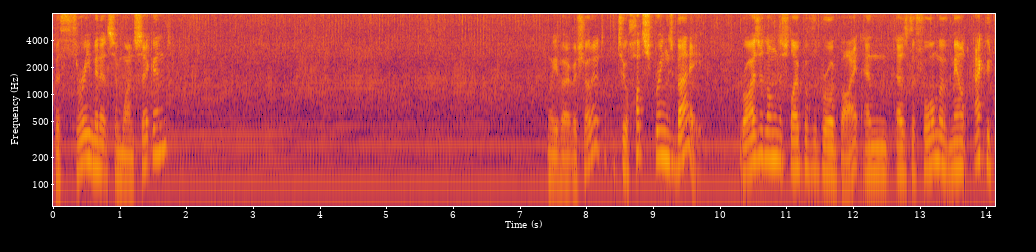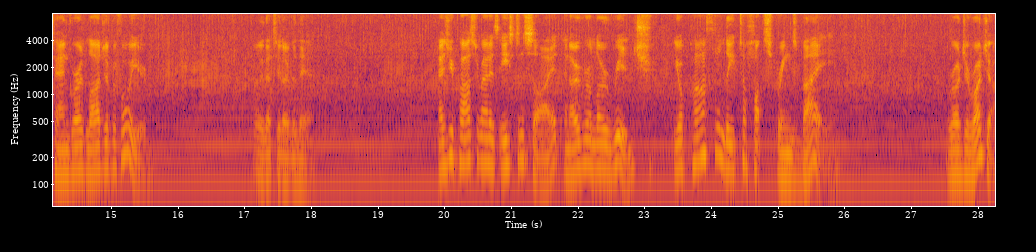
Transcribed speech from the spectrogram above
for 3 minutes and 1 second. We've overshot it. To Hot Springs Bay. Rise along the slope of the Broad Bight and as the form of Mount Akutan grows larger before you. Surely that's it over there. As you pass around its eastern side and over a low ridge, your path will lead to Hot Springs Bay. Roger, roger.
